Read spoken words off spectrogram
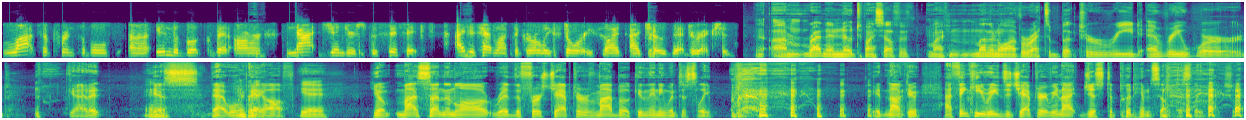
lots of principles uh, in the book that are not gender specific. I just had lots of girly stories, so I, I, chose that direction. I'm writing a note to myself if my mother-in-law ever writes a book to read every word. Got it. And yes, that will okay. pay off. Yeah. You know, my son-in-law read the first chapter of my book and then he went to sleep. it knocked him. I think he reads a chapter every night just to put himself to sleep. Actually.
